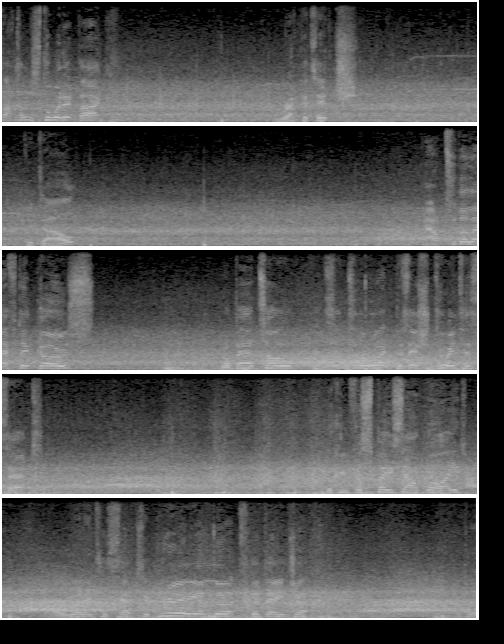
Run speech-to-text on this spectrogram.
battles to win it back. Rakitic. Vidal. Out to the left it goes. Roberto gets into the right position to intercept. Looking for space out wide. Oh, well intercepted, really alert to the danger. The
